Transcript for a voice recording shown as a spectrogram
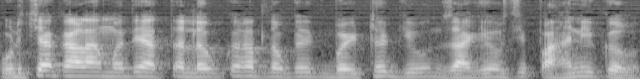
पुढच्या काळामध्ये आता लवकरात लवकर एक बैठक घेऊन जागेवरची पाहणी करून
